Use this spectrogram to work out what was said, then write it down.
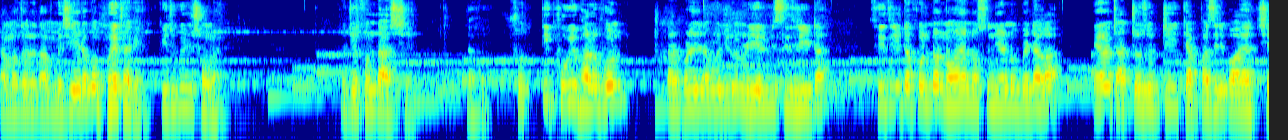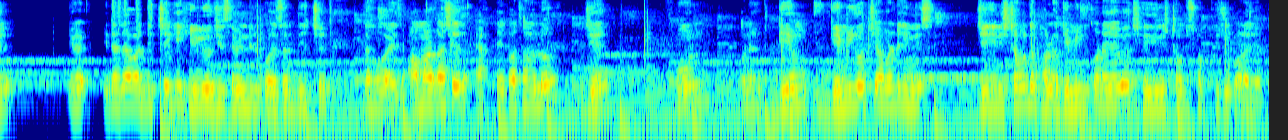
অ্যামাজনের দাম বেশি, এরকম হয়ে থাকে কিছু কিছু সময়। তো যে ফোনটা আসছে, দেখো, সত্যি খুবই ভালো ফোন তারপরে যেটা বলছিলাম রিয়েলমি সি থ্রিটা সি থ্রিটা ফোনটা ন হাজার নশো নিরানব্বই টাকা। এখানে চার চৌষট্টি ক্যাপাসিটি পাওয়া যাচ্ছে। এটাতে আবার দিচ্ছে কি হিলিও জি সেভেন্টির পয়সা দিচ্ছে। দেখো গাইজ আমার কাছে একটাই কথা হলো যে ফোন মানে গেম গেমিং হচ্ছে এমন একটা জিনিস, যে জিনিসটার মধ্যে ভালো গেমিং করা যাবে, সেই জিনিসটার মধ্যে সব কিছু করা যাবে।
